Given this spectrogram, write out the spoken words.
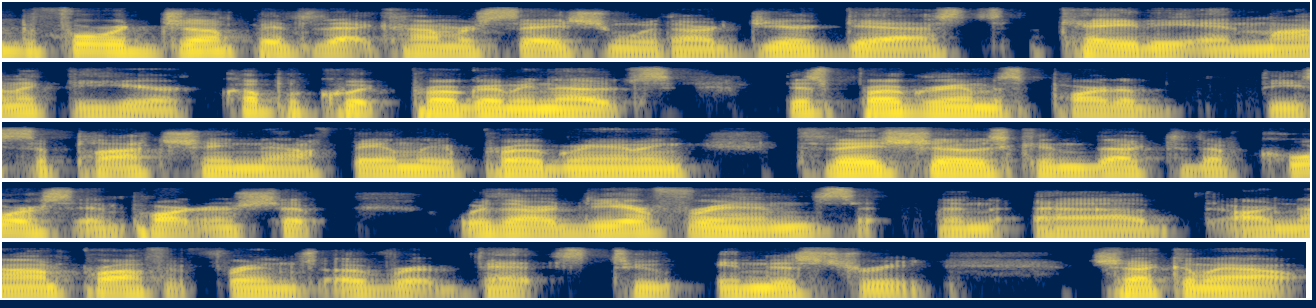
before we jump into that conversation with our dear guests katie and monica here a couple quick programming notes this program is part of the supply chain now family of programming today's show is conducted of course in partnership with our dear friends and uh, our nonprofit friends over at vets to industry check them out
